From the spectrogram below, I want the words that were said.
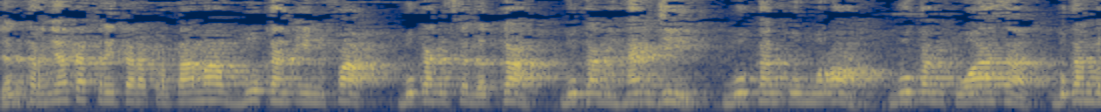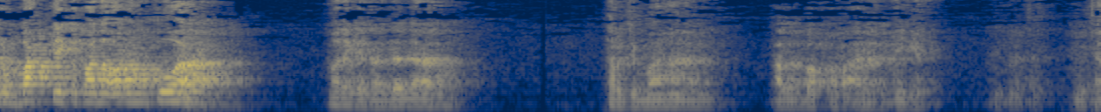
Dan ternyata kriteria pertama bukan infak, bukan sedekah, bukan haji, bukan umrah, bukan puasa, bukan berbakti kepada orang tua. Mari kita dengar terjemahan Al-Baqarah ayat 3. Dibaca. Baca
